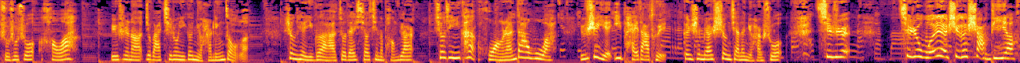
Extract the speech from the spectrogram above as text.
叔叔说：“好啊。”于是呢，就把其中一个女孩领走了，剩下一个啊坐在肖钦的旁边。肖钦一看，恍然大悟啊，于是也一拍大腿，跟身边剩下的女孩说：“其实，其实我也是个傻逼啊。”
